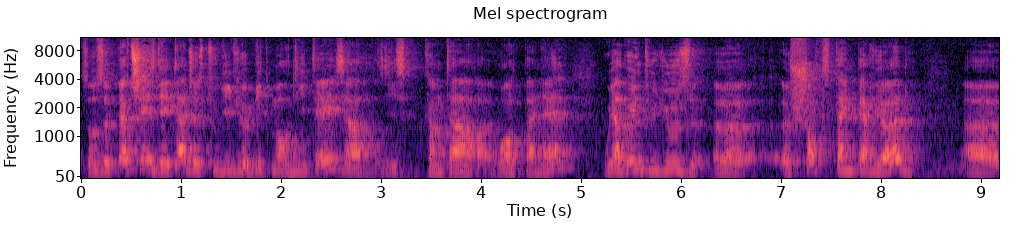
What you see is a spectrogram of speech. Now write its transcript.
So the purchase data, just to give you a bit more details, are this Kantar world panel. We are going to use uh, a short time period uh,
